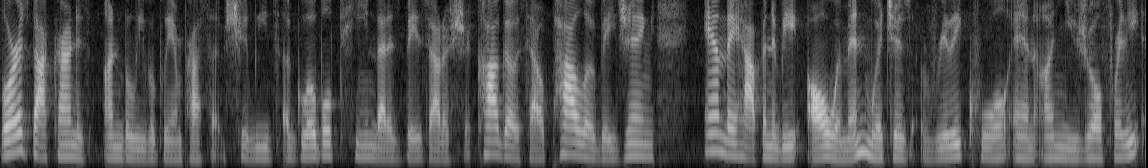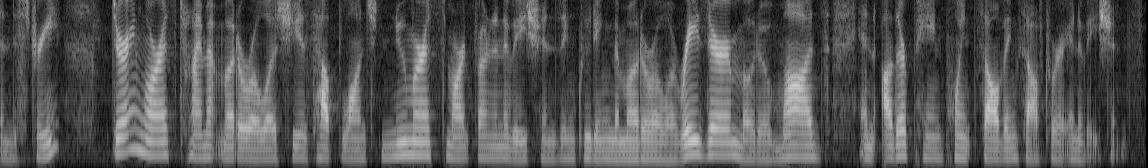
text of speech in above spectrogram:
Laura's background is unbelievably impressive. She leads a global team that is based out of Chicago, Sao Paulo, Beijing, and they happen to be all women, which is really cool and unusual for the industry. During Laura's time at Motorola, she has helped launch numerous smartphone innovations, including the Motorola Razr, Moto Mods, and other pain point solving software innovations.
